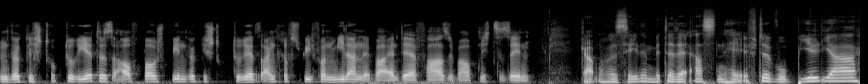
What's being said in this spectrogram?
ein wirklich strukturiertes Aufbauspiel, ein wirklich strukturiertes Angriffsspiel von Milan war in der Phase überhaupt nicht zu sehen gab noch eine Szene Mitte der ersten Hälfte, wo Bilja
